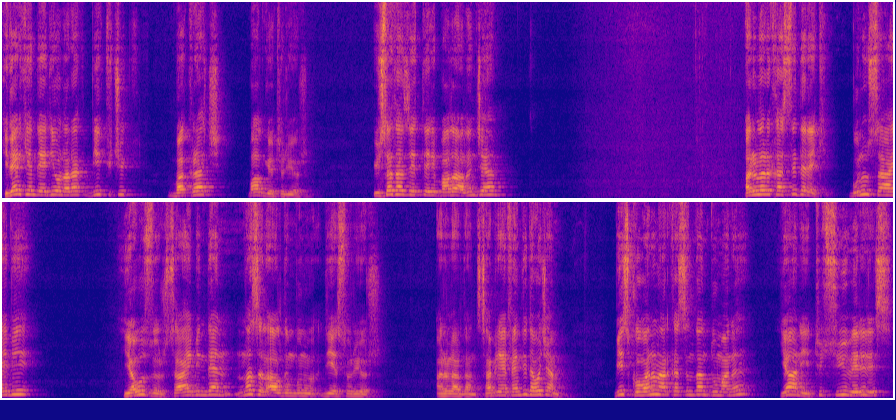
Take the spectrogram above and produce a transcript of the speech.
Giderken de hediye olarak bir küçük bakraç bal götürüyor. Üstad Hazretleri balı alınca Arıları kastederek bunun sahibi Yavuz'dur. Sahibinden nasıl aldın bunu diye soruyor arılardan. Sabri Efendi de hocam biz kovanın arkasından dumanı yani tütsüyü veririz.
